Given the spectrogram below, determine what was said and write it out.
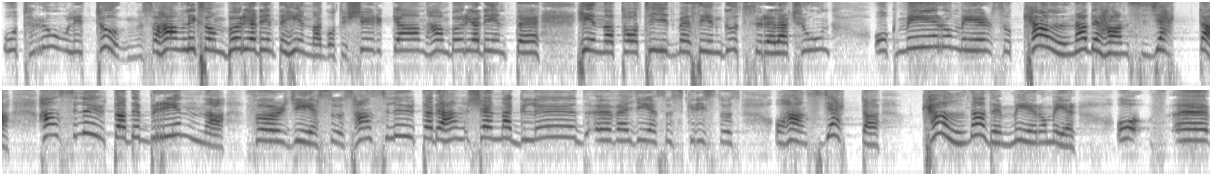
otroligt tung. Så han liksom började inte hinna gå till kyrkan, han började inte hinna ta tid med sin gudsrelation. Och mer och mer så kallnade hans hjärta hjärta. Han slutade brinna för Jesus. Han slutade känna glöd över Jesus Kristus och hans hjärta kallnade mer och mer. Och eh,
